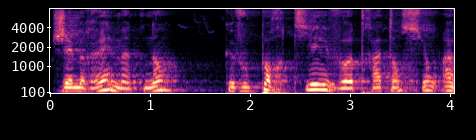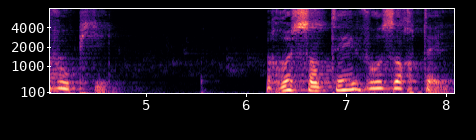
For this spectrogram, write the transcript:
J'aimerais maintenant que vous portiez votre attention à vos pieds. Ressentez vos orteils.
